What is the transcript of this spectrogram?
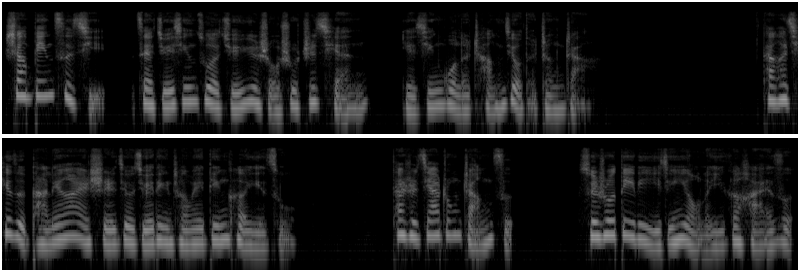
尚斌自己在决心做绝育手术之前，也经过了长久的挣扎。他和妻子谈恋爱时就决定成为丁克一族。他是家中长子，虽说弟弟已经有了一个孩子，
